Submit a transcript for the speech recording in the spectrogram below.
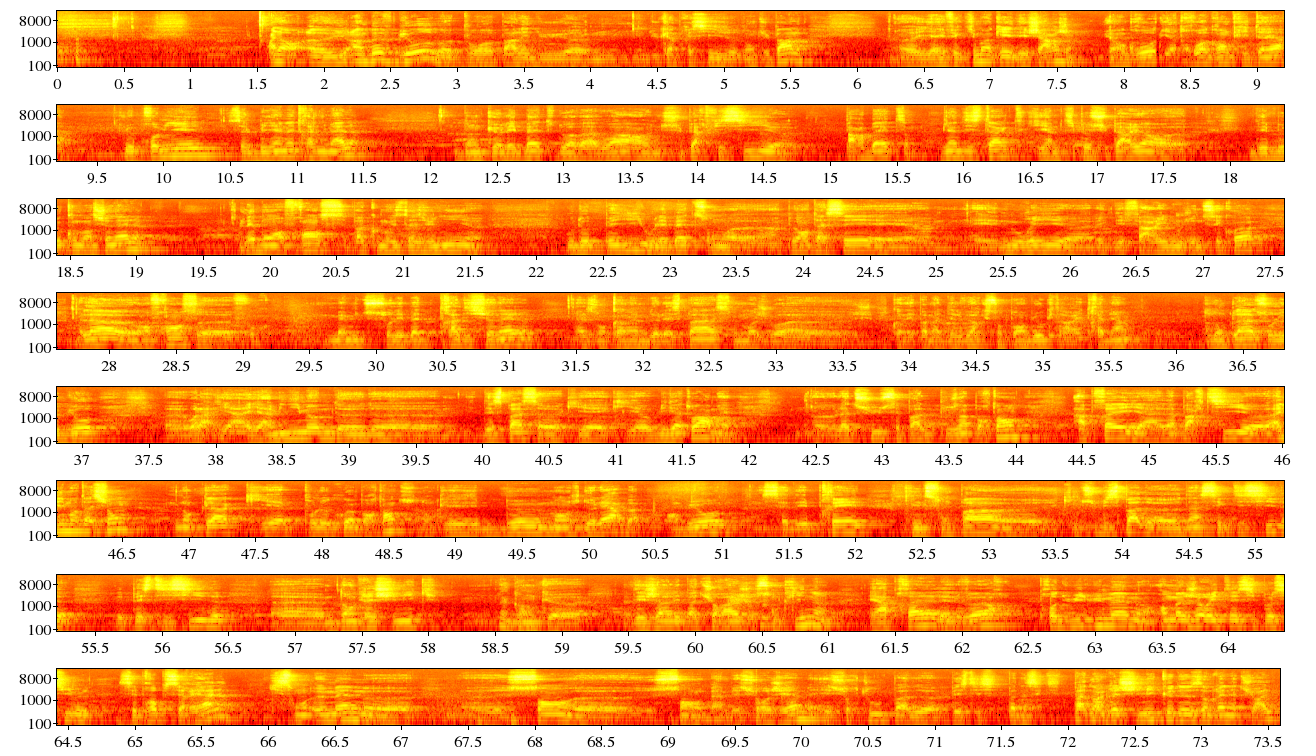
Alors, euh, un bœuf bio, pour parler du, euh, du cas précis dont tu parles, euh, il y a effectivement un cahier des charges. Et en gros, il y a trois grands critères. Le premier, c'est le bien-être animal. Donc, les bêtes doivent avoir une superficie par bête bien distincte, qui est un petit peu supérieure des bœufs conventionnels. Mais bon, en France, c'est pas comme aux États-Unis euh, ou d'autres pays où les bêtes sont euh, un peu entassées et, euh, et nourries euh, avec des farines ou je ne sais quoi. Là, euh, en France, euh, même sur les bêtes traditionnelles, elles ont quand même de l'espace. Moi, je vois, je connais pas mal d'éleveurs qui sont pas en bio, qui travaillent très bien. Donc là, sur le bio, voilà, il y, a- un minimum de- de- d'espace qui, est, obligatoire, mais là-dessus, c'est pas le plus important. Après, il y a la partie alimentation, donc là, qui est pour le coup importante. Donc les bœufs mangent de l'herbe en bio. C'est des prés qui ne sont pas, euh, qui ne subissent pas de- d'insecticides, de, pesticides, euh, d'engrais chimiques. Donc euh, déjà les pâturages sont clean et après l'éleveur produit lui-même en majorité si possible ses propres céréales qui sont eux-mêmes euh, euh, sans, euh, sans ben, bien sûr OGM et surtout pas de pesticides, pas d'insecticides, pas d'engrais chimiques que des engrais naturels.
